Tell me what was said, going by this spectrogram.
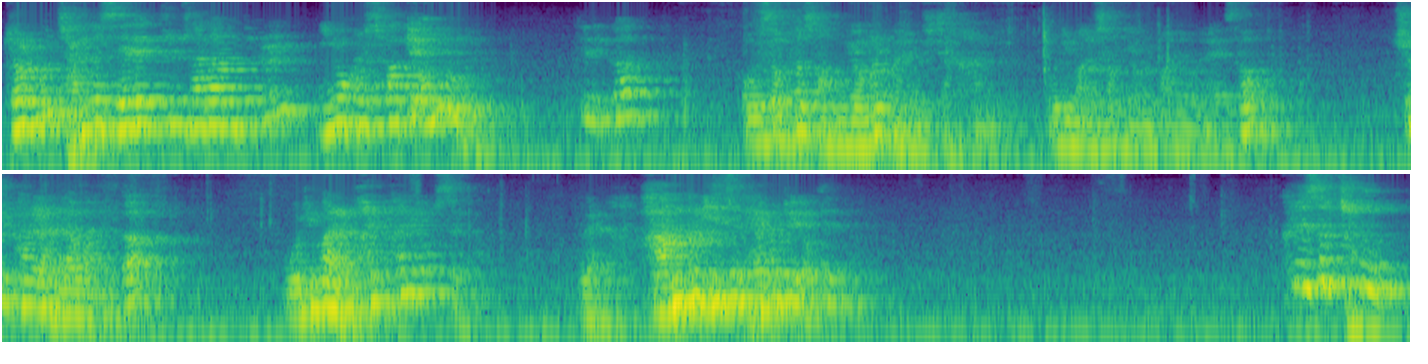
결국 자기가 세례 준 사람들을 이용할 수밖에 없는 거예요. 그러니까 거기서부터 성경을 번역 시작하는. 우리말 성경을 번역을 해서 출판을 하려고 하니까 우리말 활판이 없어요. 왜? 한글 이전 해본 적이 없어요. 그래서 총,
